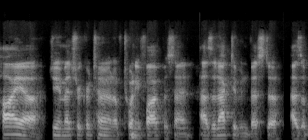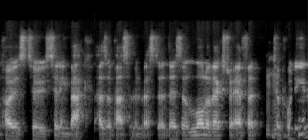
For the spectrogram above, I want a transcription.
higher geometric return of 25% as an active investor as opposed to sitting back as a passive investor. There's a lot of extra effort mm-hmm. to put in.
